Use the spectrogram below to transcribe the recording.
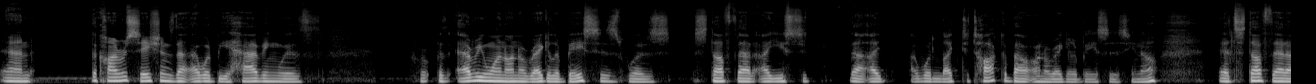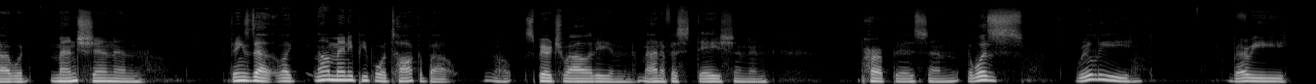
and the conversations that I would be having with with everyone on a regular basis was stuff that I used to that I I would like to talk about on a regular basis, you know? It's stuff that I would mention and things that like not many people would talk about you know spirituality and manifestation and purpose and it was really very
